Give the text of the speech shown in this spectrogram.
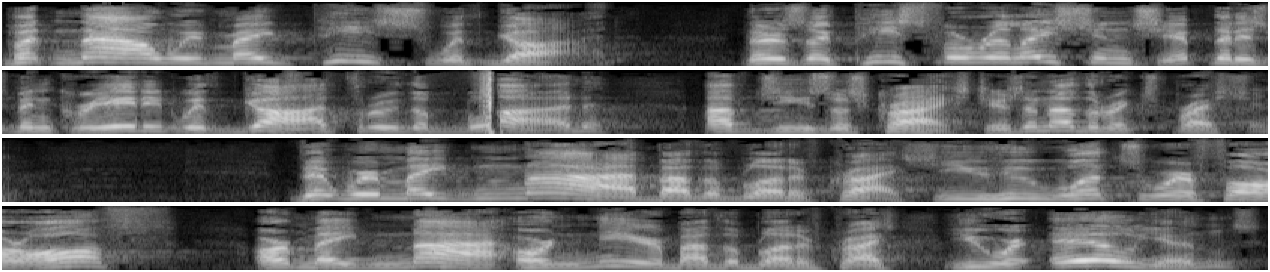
but now we've made peace with God. There's a peaceful relationship that has been created with God through the blood of Jesus Christ. Here's another expression. That we're made nigh by the blood of Christ. You who once were far off are made nigh or near by the blood of Christ. You were aliens.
